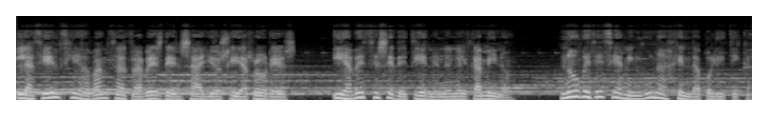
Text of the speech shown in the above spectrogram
La ciencia avanza a través de ensayos y errores y a veces se detienen en el camino. No obedece a ninguna agenda política.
